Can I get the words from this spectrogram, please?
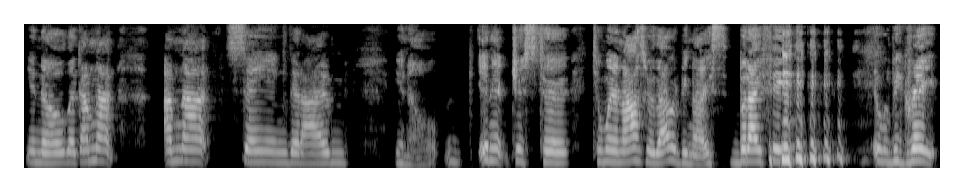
You know, like I'm not I'm not saying that I'm you know, in it just to to win an Oscar. That would be nice, but I think it would be great.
